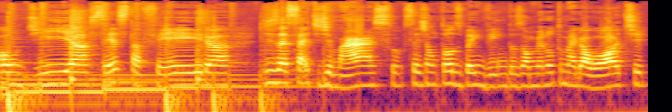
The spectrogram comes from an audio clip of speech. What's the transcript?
bom dia, sexta-feira, 17 de março. Sejam todos bem-vindos ao Minuto Megawatt,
